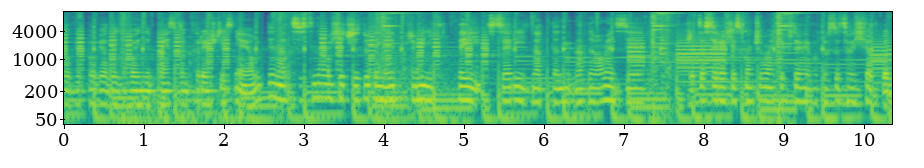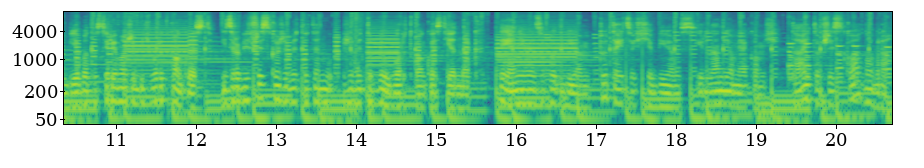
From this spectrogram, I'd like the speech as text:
powypowiadać wojny państwom, które jeszcze istnieją. Ty nad zastanawiam się, czy tutaj nie przemienić tej serii na ten, na ten moment z że ta seria się skończy w momencie, w którym ja po prostu cały świat podbiję, bo ta seria może być World Conquest. I zrobię wszystko, żeby to ten, żeby to był World Conquest jednak. Ty, ja nie wiem co podbiłem. Tutaj coś się biłem z Irlandią jakąś. Tutaj to wszystko? Dobra.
